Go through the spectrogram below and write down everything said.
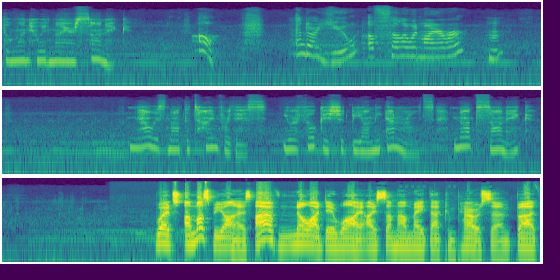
the one who admires Sonic. Oh, and are you a fellow admirer? Hmm? Now is not the time for this. Your focus should be on the emeralds, not Sonic. Which, I must be honest, I have no idea why I somehow made that comparison, but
